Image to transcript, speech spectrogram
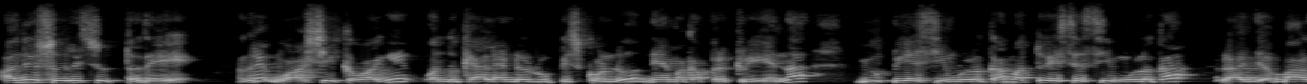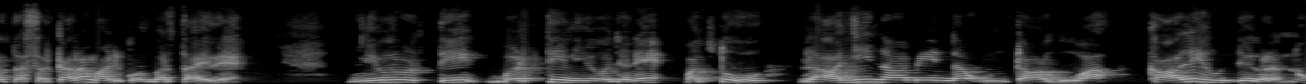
ಅನುಸರಿಸುತ್ತದೆ. ಅಂದ್ರೆ ವಾರ್ಷಿಕವಾಗಿ ಒಂದು ಕ್ಯಾಲೆಂಡರ್ ರೂಪಿಸಿಕೊಂಡು ನೇಮಕ ಪ್ರಕ್ರಿಯೆಯನ್ನ ಯು ಸಿ ಮೂಲಕ ಮತ್ತು ಎಸ್ ಎಸ್ ಸಿ ಮೂಲಕ ರಾಜ್ಯ, ಭಾರತ ಸರ್ಕಾರ ಮಾಡಿಕೊಂಡು ಬರ್ತಾ ಇದೆ. ನಿವೃತ್ತಿ, ಬಡ್ತಿ ನಿಯೋಜನೆ ಮತ್ತು ರಾಜೀನಾಮೆಯಿಂದ ಉಂಟಾಗುವ ಖಾಲಿ ಹುದ್ದೆಗಳನ್ನು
